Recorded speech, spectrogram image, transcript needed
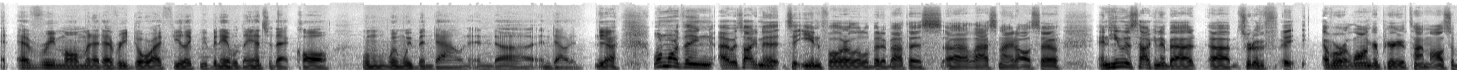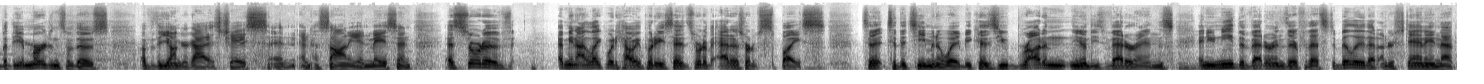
At every moment, at every door, I feel like we've been able to answer that call when, when we've been down and uh, and doubted. Yeah. One more thing. I was talking to, to Ian Fuller a little bit about this uh, last night also. And he was talking about uh, sort of uh, over a longer period of time also, but the emergence of those, of the younger guys, Chase and, and Hassani and Mason, as sort of I mean, I like what how he put it. He said it sort of added a sort of spice to, to the team in a way because you brought in you know these veterans mm-hmm. and you need the veterans there for that stability, that understanding, that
